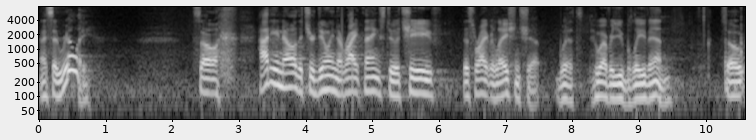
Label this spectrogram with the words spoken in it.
And I said, Really? So, how do you know that you're doing the right things to achieve this right relationship with whoever you believe in? So,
